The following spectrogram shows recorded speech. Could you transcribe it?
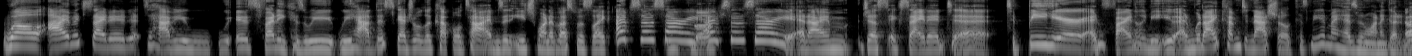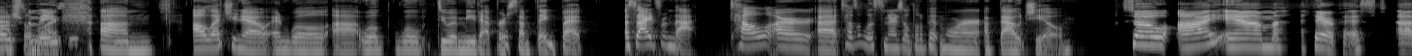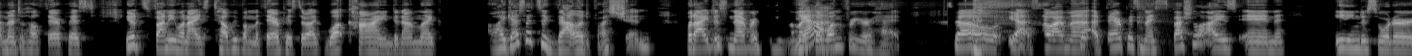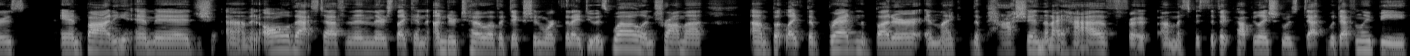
well, I'm excited to have you. It's funny because we we had this scheduled a couple times, and each one of us was like, "I'm so sorry, mm-hmm. I'm so sorry," and I'm just excited to to be here and finally meet you. And when I come to Nashville, because me and my husband want to go to oh, Nashville more, um, I'll let you know, and we'll uh, we'll we'll do a meetup or something. But aside from that, tell our uh, tell the listeners a little bit more about you. So I am a therapist, a mental health therapist. You know, it's funny when I tell people I'm a therapist, they're like, what kind? And I'm like, oh, I guess that's a valid question, but I just never, I'm like yeah. the one for your head. So yeah, so I'm a, a therapist and I specialize in eating disorders and body image um, and all of that stuff. And then there's like an undertow of addiction work that I do as well and trauma. Um, but like the bread and the butter and like the passion that I have for um, a specific population was de- would definitely be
